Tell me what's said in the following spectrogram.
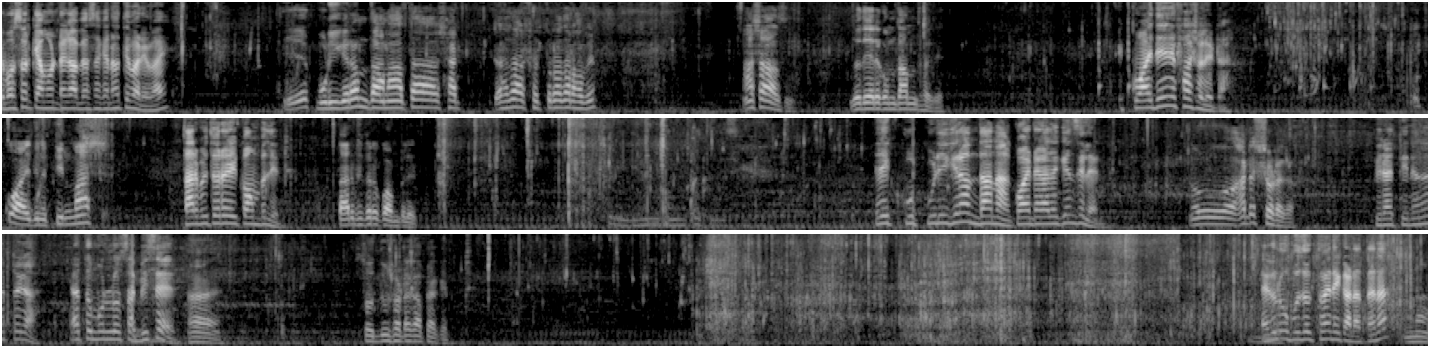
এবছর কেমন টাকা বেচা কেনা হতে পারে ভাই? এ কুড়ি গ্রাম দানাটা ষাট হাজার সত্তর হাজার হবে। আশা আছে যদি এরকম দাম থাকে। কয়দিনের ফসল এটা? কয়দিনে? তিন মাস। তার ভিতরে কমপ্লিট তার ভিতরে কমপ্লিট এই কুড়ি গ্রাম দানা কয় টাকাতে কিনছিলেন? ও আঠাশশো টাকা। প্রায় তিন হাজার টাকা? এত মূল্য বিষের হ্যাঁ। চোদ্দোশো টাকা প্যাকেট। এগুলো উপযুক্ত হয়নি কাটার তাই না? না।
